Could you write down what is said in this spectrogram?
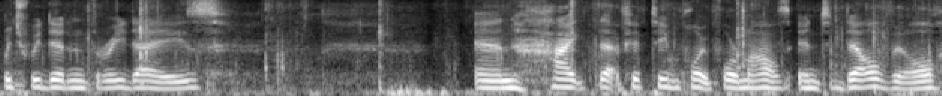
which we did in three days, and hiked that 15.4 miles into Daleville,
